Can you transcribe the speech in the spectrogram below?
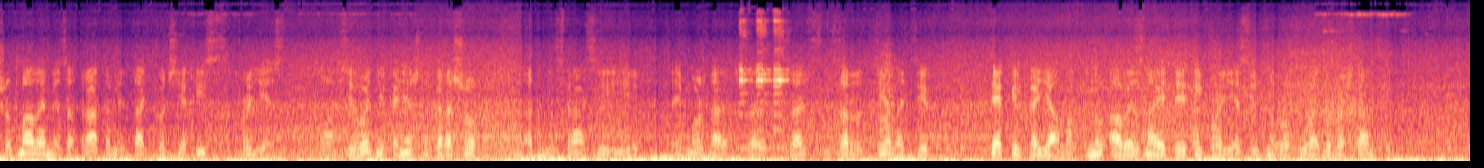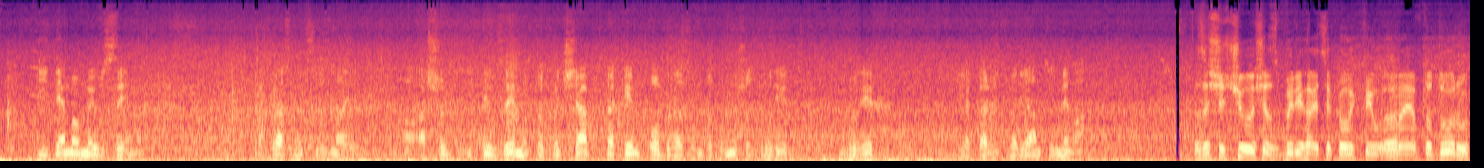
щоб малими затратами дати хоч якийсь проїзд. А Сьогодні, звісно, хорошо адміністрації і, можна зробити їх декілька ямок. Ну, а ви знаєте, який проїзд від Новобуга до Баштанки? Йдемо ми в зиму. Прекрасно всі знають. А, щоб йти в зиму, то хоча б таким образом, тому що других, других, як кажуть, варіантів нема. За що чого зараз зберігається колектив райавтодору?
